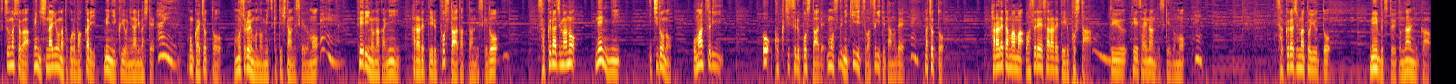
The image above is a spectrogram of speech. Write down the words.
普通の人が目にしないようなところばっかり目に行くようになりましてはい。今回ちょっと面白いものを見つけてきたんですけどもええ。フェリーの中に貼られているポスターだったんですけど桜島の年に一度のお祭りを告知するポスターでもうすでに期日は過ぎてたので、はい。まあ、ちょっと貼られたまま忘れ去られているポスターという体裁なんですけれども、はい。桜島というと名物というと何か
